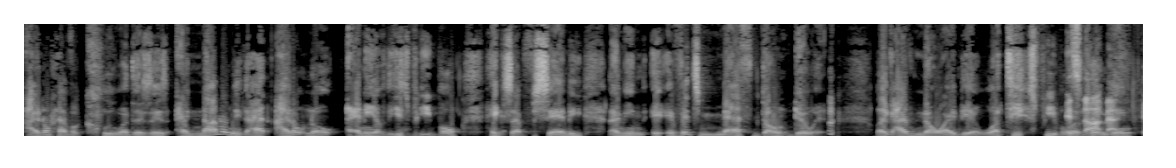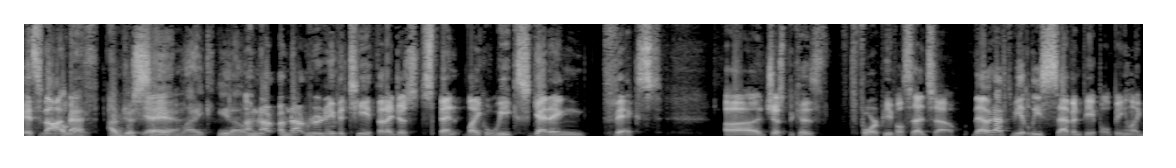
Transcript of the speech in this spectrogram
I don't have a clue what this is, and not only that, I don't know any of these people except for Sandy. I mean, if it's meth, don't do it. Like I have no idea what these people it's are not thinking. meth. It's not Okay, meth. I'm just Yeah, saying, yeah. like you know, I'm not. I'm not ruining the teeth that I just spent like weeks getting fixed, uh, just because four people said so. That would have to be at least seven people being like,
